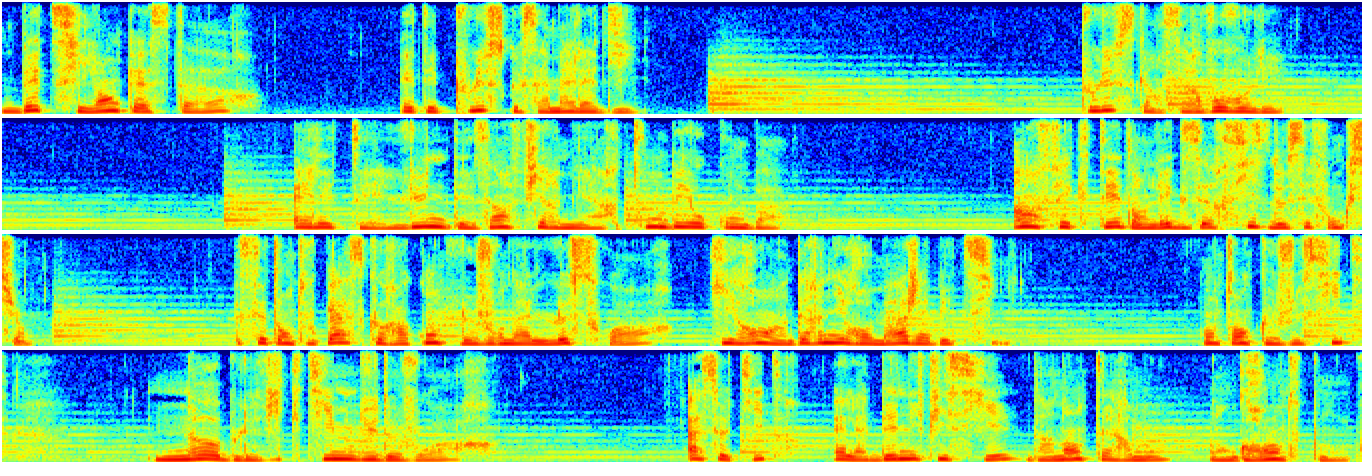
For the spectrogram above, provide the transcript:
Betsy Lancaster était plus que sa maladie. Plus qu'un cerveau volé. Elle était l'une des infirmières tombées au combat, infectée dans l'exercice de ses fonctions. C'est en tout cas ce que raconte le journal Le Soir, qui rend un dernier hommage à Betsy, en tant que, je cite, noble victime du devoir. À ce titre, elle a bénéficié d'un enterrement en grande pompe.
